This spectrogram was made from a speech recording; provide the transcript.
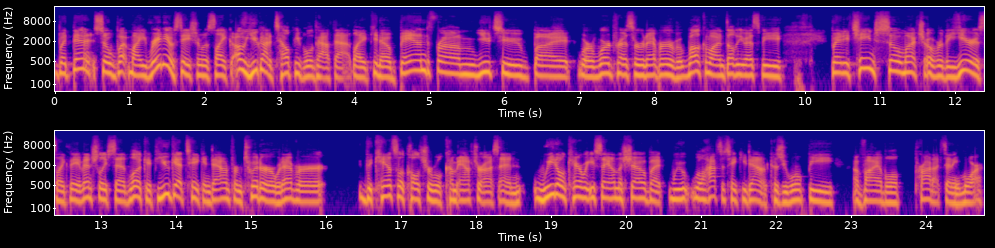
but then, so, but my radio station was like, oh, you got to tell people about that. Like, you know, banned from YouTube, but, or WordPress or whatever, but welcome on WSB but it changed so much over the years. Like they eventually said, look, if you get taken down from Twitter or whatever, the cancel culture will come after us. And we don't care what you say on the show, but we will have to take you down because you won't be a viable product anymore.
